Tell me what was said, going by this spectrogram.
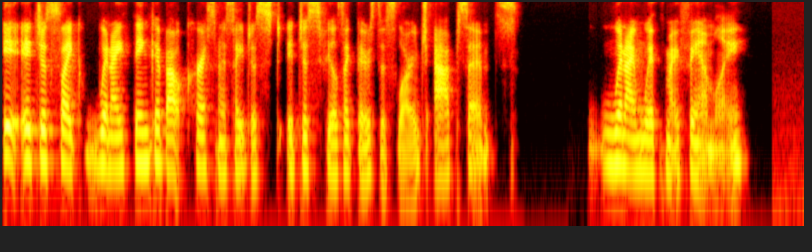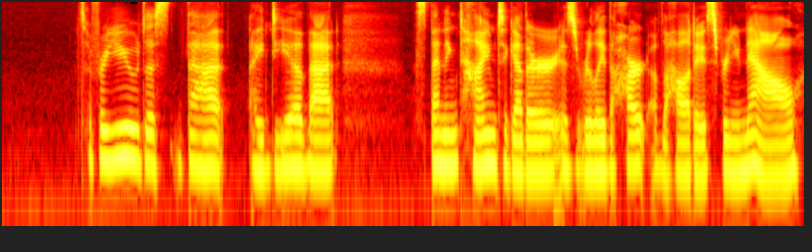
it, it just like when I think about Christmas, I just, it just feels like there's this large absence when I'm with my family. So for you, just that idea that spending time together is really the heart of the holidays for you now,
